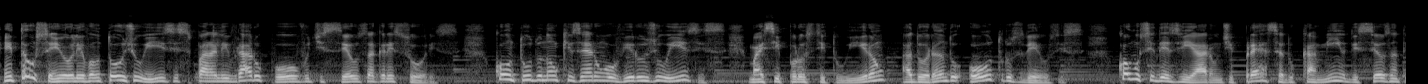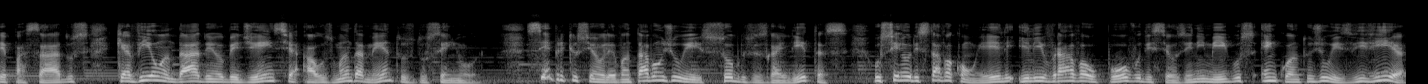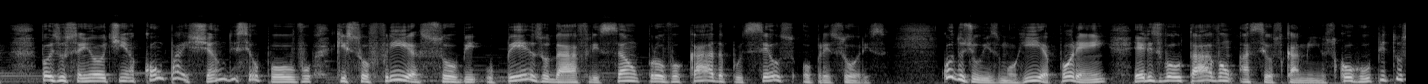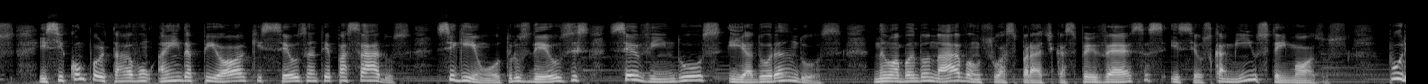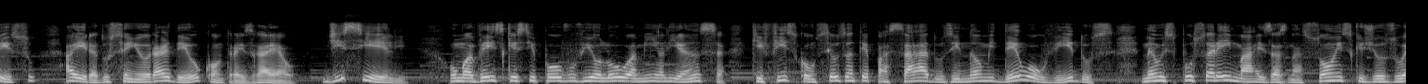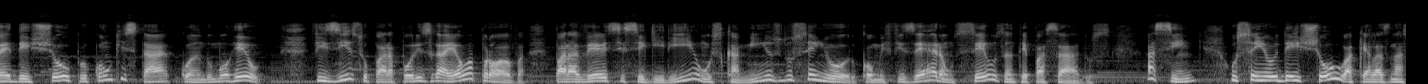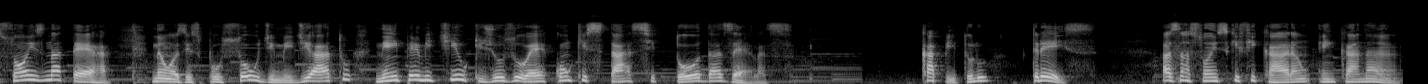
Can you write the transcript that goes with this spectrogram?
Então o Senhor levantou juízes para livrar o povo de seus agressores. Contudo, não quiseram ouvir os juízes, mas se prostituíram, adorando outros deuses. Como se desviaram depressa do caminho de seus antepassados, que haviam andado em obediência aos mandamentos do Senhor. Sempre que o Senhor levantava um juiz sobre os israelitas, o Senhor estava com ele e livrava o povo de seus inimigos enquanto o juiz vivia, pois o Senhor tinha compaixão de seu povo que sofria sob o peso da aflição provocada por seus opressores. Quando o juiz morria, porém, eles voltavam a seus caminhos corruptos e se comportavam ainda pior que seus antepassados. Seguiam outros deuses, servindo-os e adorando-os. Não abandonavam suas práticas perversas e seus caminhos teimosos. Por isso, a ira do Senhor ardeu contra Israel. Disse ele: uma vez que este povo violou a minha aliança, que fiz com seus antepassados e não me deu ouvidos, não expulsarei mais as nações que Josué deixou por conquistar quando morreu. Fiz isso para pôr Israel à prova, para ver se seguiriam os caminhos do Senhor, como fizeram seus antepassados. Assim, o Senhor deixou aquelas nações na terra, não as expulsou de imediato, nem permitiu que Josué conquistasse todas elas. Capítulo 3 As nações que ficaram em Canaã.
